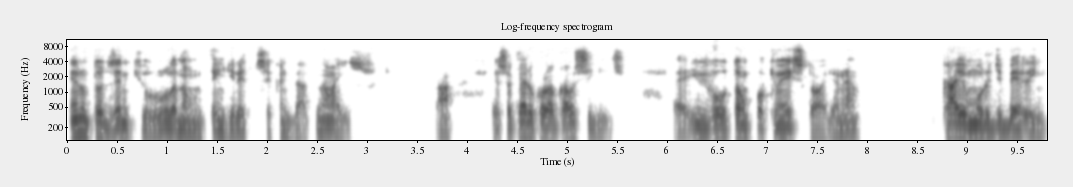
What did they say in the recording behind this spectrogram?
Eu não estou dizendo que o Lula não tem direito de ser candidato, não é isso. Tá? Eu só quero colocar o seguinte: e voltar um pouquinho à história, né? Cai o muro de Berlim.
